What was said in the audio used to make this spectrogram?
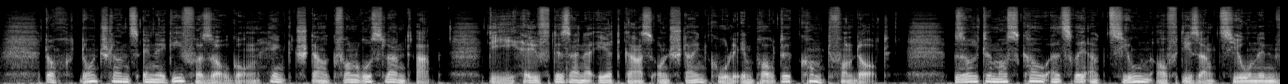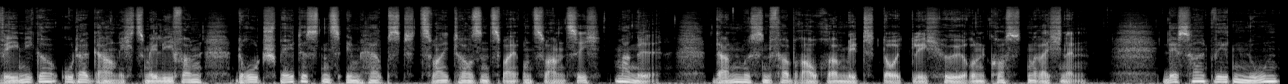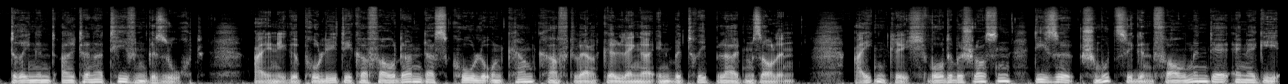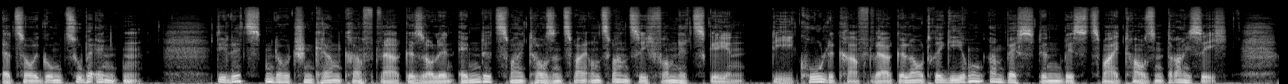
Doch Deutschlands Energieversorgung hängt stark von Russland ab. Die Hälfte seiner Erdgas- und Steinkohleimporte kommt von dort. Sollte Moskau als Reaktion auf die Sanktionen weniger oder gar nichts mehr liefern, droht spätestens im Herbst 2022 Mangel. Dann müssen Verbraucher mit deutlich höheren Kosten rechnen. Deshalb werden nun dringend Alternativen gesucht. Einige Politiker fordern, dass Kohle- und Kernkraftwerke länger in Betrieb bleiben sollen. Eigentlich wurde beschlossen, diese schmutzigen Formen der Energieerzeugung zu beenden. Die letzten deutschen Kernkraftwerke sollen Ende 2022 vom Netz gehen die Kohlekraftwerke laut Regierung am besten bis 2030.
